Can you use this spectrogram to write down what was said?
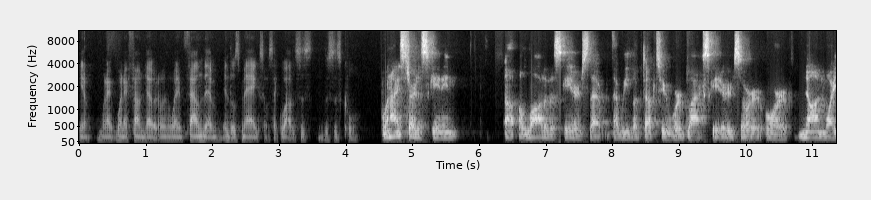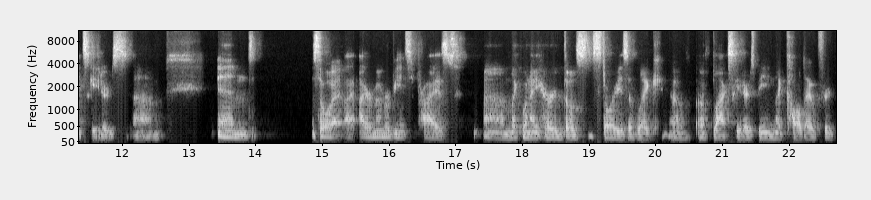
you know when i when i found out when i found them in those mags i was like wow this is this is cool. When i started skating a, a lot of the skaters that that we looked up to were black skaters or or non-white skaters. Um, and so I, I remember being surprised um, like when I heard those stories of like of, of, black skaters being like called out for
